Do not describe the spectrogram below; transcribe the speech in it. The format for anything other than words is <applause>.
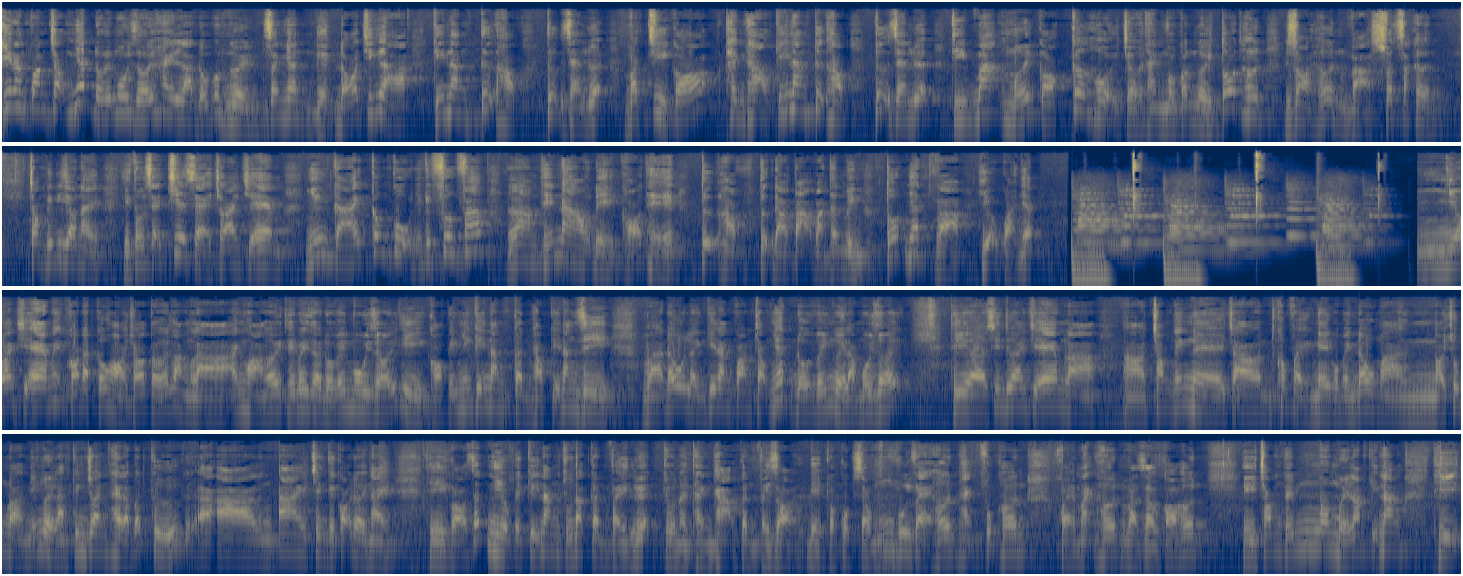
kỹ năng quan trọng nhất đối với môi giới hay là đối với một người doanh nhân để đó chính là kỹ năng tự học, tự rèn luyện. Và chỉ có thành thạo kỹ năng tự học, tự rèn luyện thì bạn mới có cơ hội trở thành một con người tốt hơn, giỏi hơn và xuất sắc hơn. Trong cái video này thì tôi sẽ chia sẻ cho anh chị em những cái công cụ, những cái phương pháp làm thế nào để có thể tự học, tự đào tạo bản thân mình tốt nhất và hiệu quả nhất. Nhiều anh chị em ấy có đặt câu hỏi cho tớ rằng là anh Hoàng ơi thế bây giờ đối với môi giới thì có cái những kỹ năng cần học kỹ năng gì? Và đâu là những kỹ năng quan trọng nhất đối với người làm môi giới? Thì uh, xin thưa anh chị em là uh, trong cái nghề uh, không phải nghề của mình đâu mà nói chung là những người làm kinh doanh hay là bất cứ uh, uh, ai trên cái cõi đời này thì có rất nhiều cái kỹ năng chúng ta cần phải luyện rồi là thành thạo cần phải giỏi để có cuộc sống vui vẻ hơn hạnh phúc hơn khỏe mạnh hơn và giàu có hơn. Thì trong cái 15 kỹ năng thì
